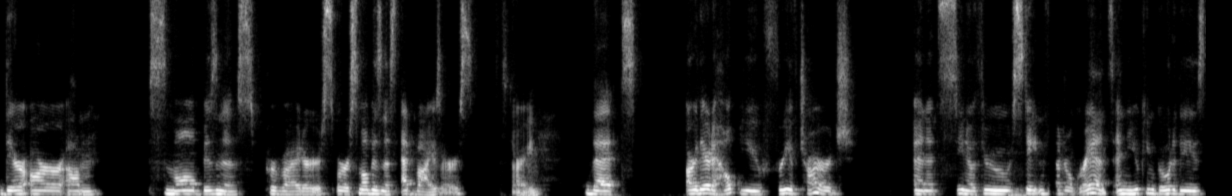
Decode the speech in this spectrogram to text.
there are um, small business providers or small business advisors, sorry, that are there to help you free of charge. And it's, you know, through mm-hmm. state and federal grants. And you can go to these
